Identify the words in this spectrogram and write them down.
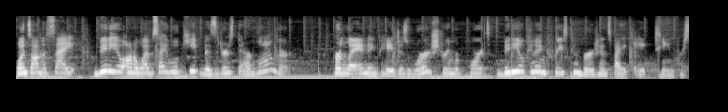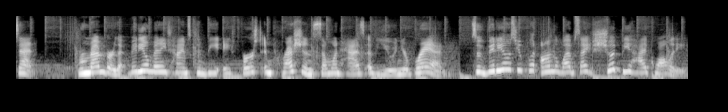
Once on the site, video on a website will keep visitors there longer. For landing pages, WordStream reports video can increase conversions by 18%. Remember that video many times can be a first impression someone has of you and your brand so videos you put on the website should be high quality.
